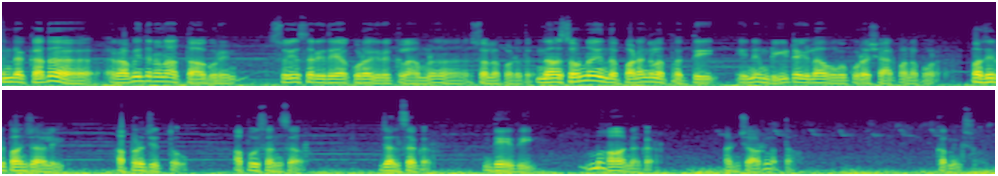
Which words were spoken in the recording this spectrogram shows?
இந்த கதை ரவீந்திரநாத் தாகூரின் சுயசரிதையாக கூட இருக்கலாம்னு சொல்லப்படுது. நான் சொன்ன இந்த படங்களை பற்றி இன்னும் டீட்டெயிலாக அவங்க கூட ஷேர் பண்ண போகிறேன் பதிர் பஞ்சாலி அப்ரஜித்தோ அப்பு சன்சார் जलसागर देवी महानगर अंचारलता कमिंग सोन।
